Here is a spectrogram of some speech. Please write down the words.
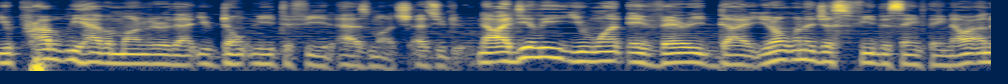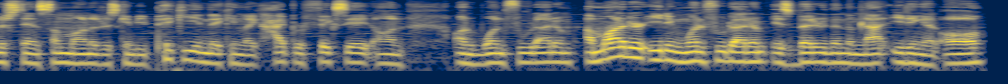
you probably have a monitor that you don't need to feed as much as you do. Now, ideally, you want a varied diet. You don't want to just feed the same thing. Now I understand some monitors can be picky and they can like hyper fixate on on one food item. A monitor eating one food item is better than them not eating at all,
